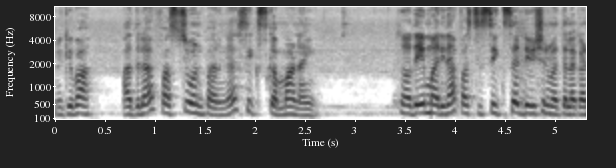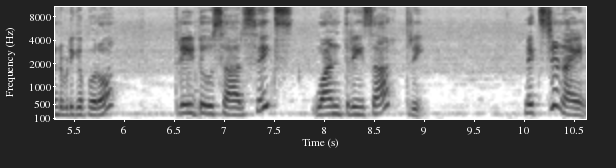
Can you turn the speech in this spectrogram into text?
ஓகேவா அதில் ஃபஸ்ட்டு ஒன் பாருங்கள் சிக்ஸ் கம்மா நைன் ஸோ அதே மாதிரி தான் ஃபஸ்ட்டு சிக்ஸை டிவிஷன் மெத்தில் கண்டுபிடிக்க போகிறோம் த்ரீ டூ சார் சிக்ஸ் ஒன் த்ரீ சார் three next nine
